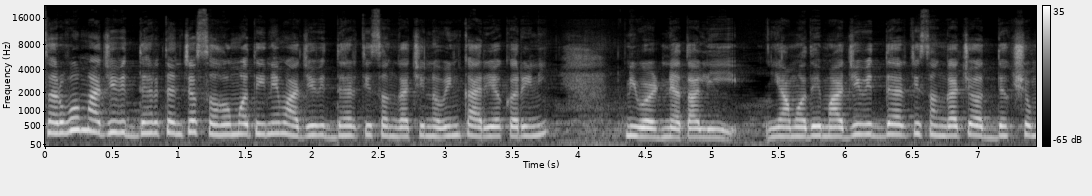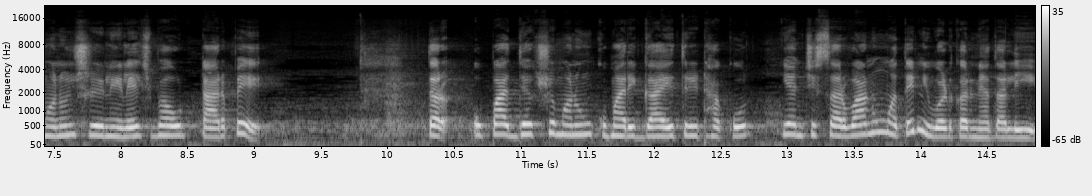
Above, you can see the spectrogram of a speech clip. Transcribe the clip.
सर्व माजी विद्यार्थ्यांच्या सहमतीने माजी विद्यार्थी संघाची नवीन कार्यकारिणी निवडण्यात आली. यामध्ये माजी विद्यार्थी संघाचे अध्यक्ष म्हणून श्री निलेश भाऊ टारपे तर उपाध्यक्ष म्हणून कुमारी गायत्री ठाकूर यांची सर्वानुमते निवड करण्यात आली.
